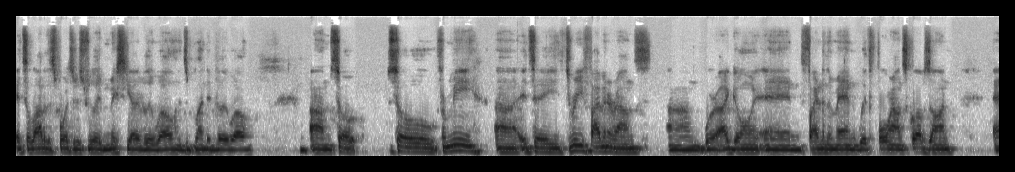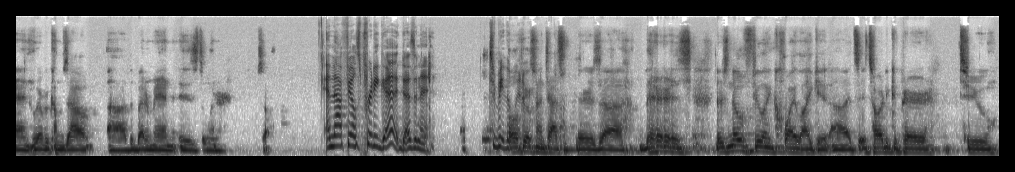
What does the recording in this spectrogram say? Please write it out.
it's a lot of the sports are just really mixed together really well. It's blended really well. Um, so so for me, uh, it's a three five minute rounds um, where I go and fight another man with four ounce gloves on, and whoever comes out, uh, the better man is the winner. So. And that feels pretty good, doesn't it? To be the oh, winner. it feels fantastic. There's uh, there is there's no feeling quite like it. Uh, it's it's hard to compare to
